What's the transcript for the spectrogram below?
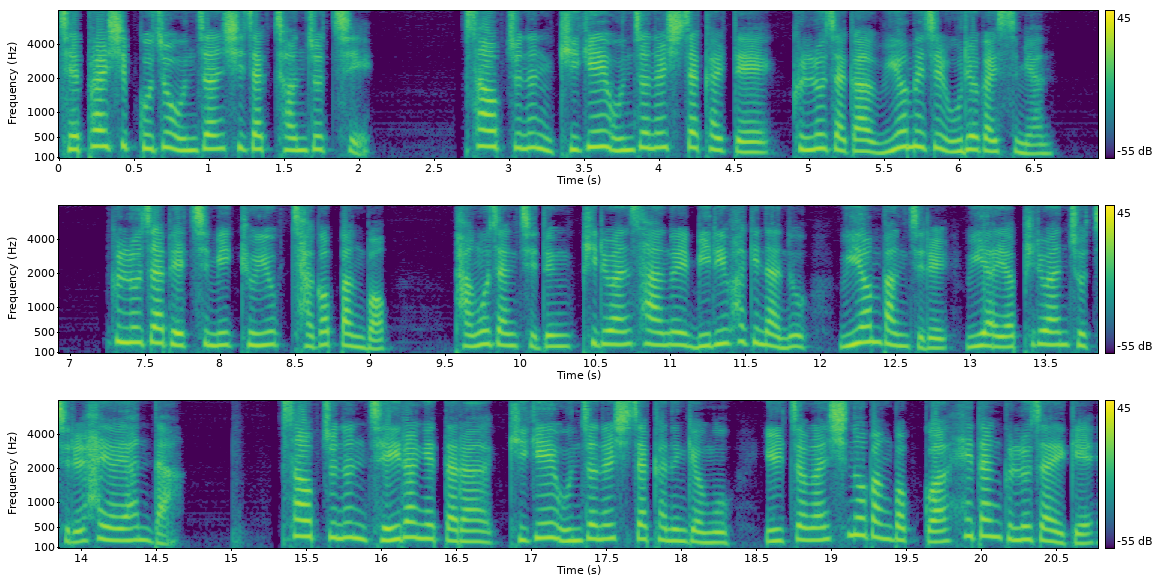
제89조 운전 시작 전 조치. 사업주는 기계의 운전을 시작할 때 근로자가 위험해질 우려가 있으면 근로자 배치 및 교육 작업 방법, 방호장치 등 필요한 사항을 미리 확인한 후 위험 방지를 위하여 필요한 조치를 하여야 한다. 사업주는 제1항에 따라 기계의 운전을 시작하는 경우 일정한 신호 방법과 해당 근로자에게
